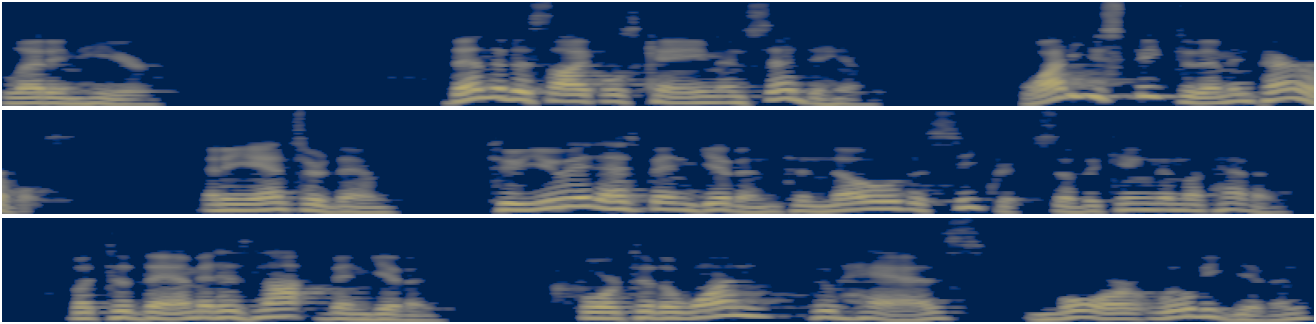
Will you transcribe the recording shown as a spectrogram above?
let him hear. Then the disciples came and said to him, Why do you speak to them in parables? And he answered them, To you it has been given to know the secrets of the kingdom of heaven, but to them it has not been given. For to the one who has, more will be given,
